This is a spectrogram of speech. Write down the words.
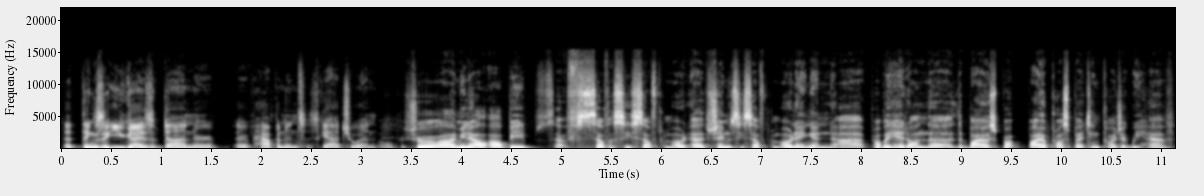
that things that you guys have done or have happened in Saskatchewan. Oh, for sure. Well, I mean, I'll, I'll be selflessly self promote, uh, shamelessly self promoting, and uh, probably hit on the the bio bioprospecting project we have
